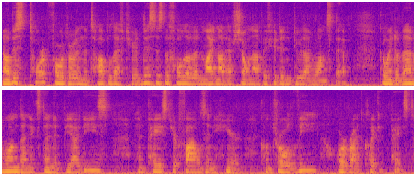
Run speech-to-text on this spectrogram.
Now this torque folder in the top left here, this is the folder that might not have shown up if you didn't do that one step. Go into that one, then extended PIDs, and paste your files in here. Control V or right click and paste.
